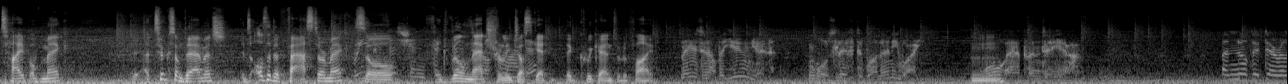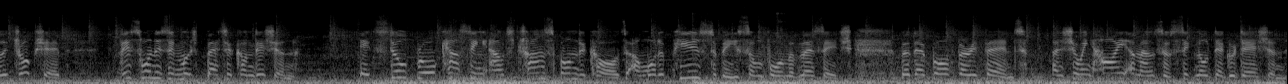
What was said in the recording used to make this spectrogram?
type of mech uh, took some damage. It's also the faster mech, so it will naturally just get the quicker into the fight. There's another Union. What's left of one anyway? Hmm. What happened here? Another derelict dropship. This one is in much better condition. It's still broadcasting out transponder codes and what appears to be some form of message, but they're both very faint and showing high amounts of signal degradation.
